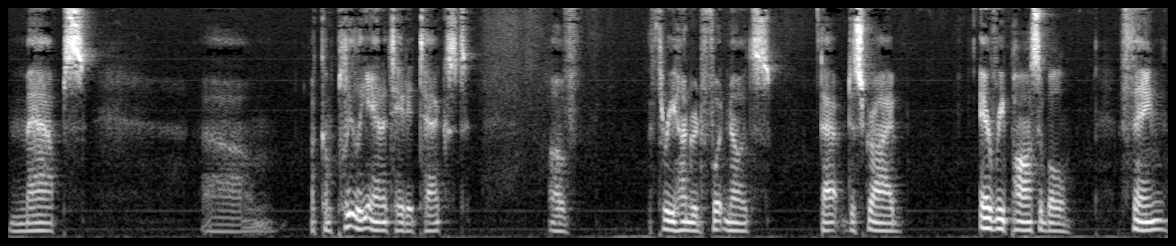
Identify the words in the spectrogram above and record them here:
maps, um, a completely annotated text of 300 footnotes that describe every possible thing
